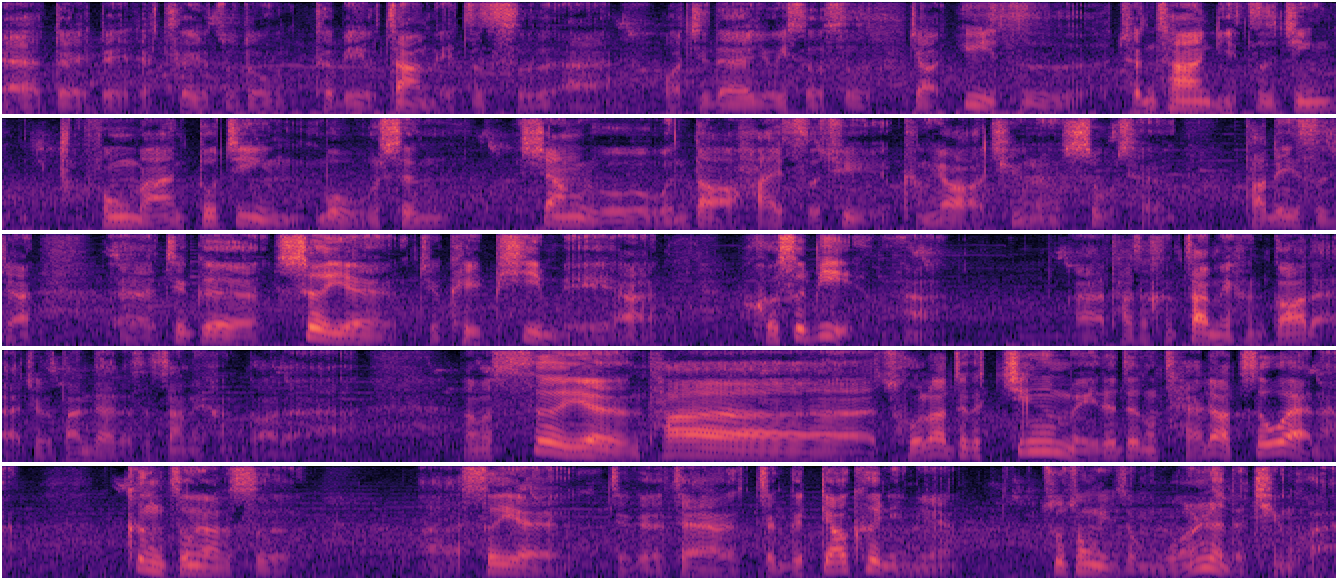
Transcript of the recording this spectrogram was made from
呃，对对，特别注重，特别有赞美之词啊。我记得有一首诗叫“玉质唇苍李自矜，锋芒多尽莫无声。香如闻道还辞去，肯要情人十五成。”他的意思讲，呃，这个设宴就可以媲美啊和氏璧啊，啊，它是很赞美很高的，就是当代的是赞美很高的啊。那么歙砚它除了这个精美的这种材料之外呢，更重要的是。呃，歙砚这个在整个雕刻里面注重一种文人的情怀，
